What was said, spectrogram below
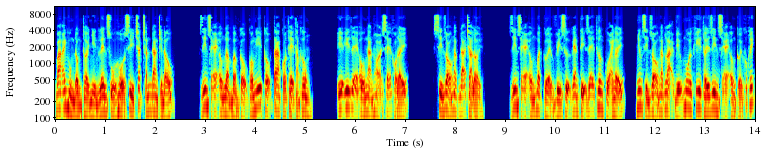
Ba anh hùng đồng thời nhìn lên sủ hổ si chắc chắn đang chiến đấu. Jin sẽ ông lẩm bẩm cậu có nghĩ cậu ta có thể thắng không? Y Y dễ ấu ngàn hỏi sẽ khó đấy. Xin rõ ngặc đã trả lời. Jin sẽ ông bật cười vì sự ghen tị dễ thương của anh ấy, nhưng xin rõ ngặc lại bĩu môi khi thấy Jin sẽ ông cười khúc khích.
